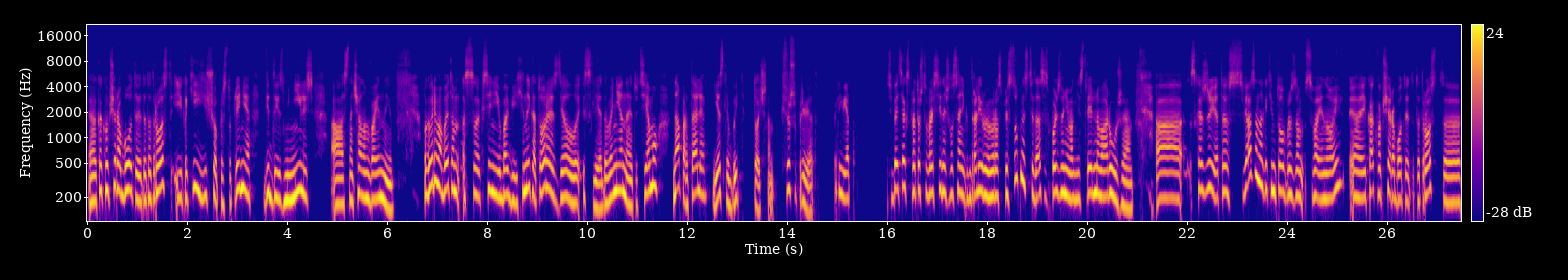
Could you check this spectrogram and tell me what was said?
Э, как вообще работает этот рост? И какие еще преступления видоизменились а, с началом войны? Поговорим об этом с Ксенией Бабихиной, которая сделала исследование на эту тему на портале «Если быть точно. Ксюша, привет. Привет. У тебя текст про то, что в России начался неконтролируемый рост преступности да, с использованием огнестрельного оружия. А, скажи, это связано каким-то образом с войной? Э, и как вообще работает этот рост? Э,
